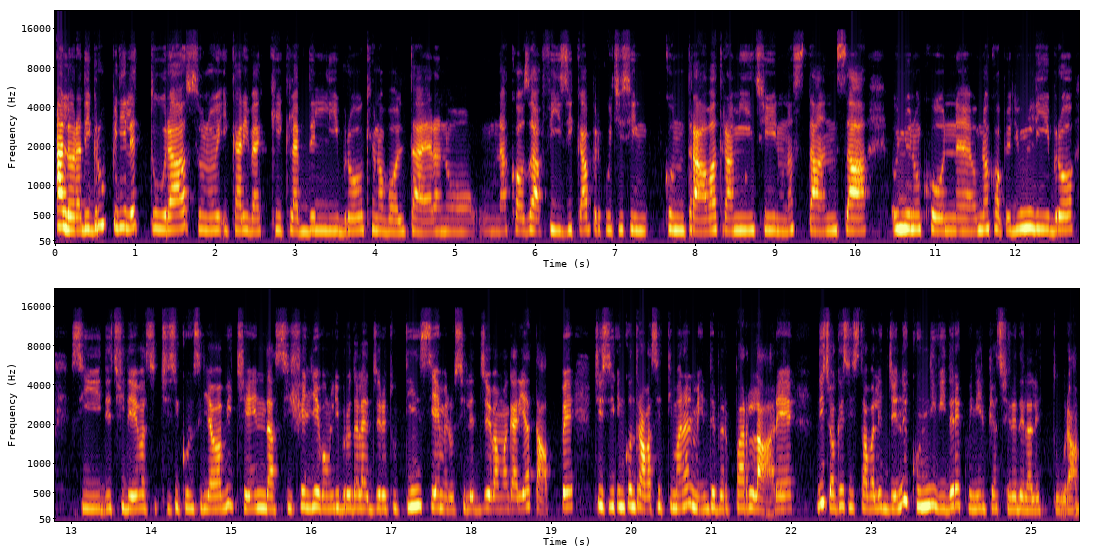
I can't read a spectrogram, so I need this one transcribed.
Allora, dei gruppi di lettura sono i cari vecchi club del libro che una volta erano una cosa fisica per cui ci si incontrava tra amici in una stanza, ognuno con una copia di un libro, si decideva, ci si consigliava a vicenda, si sceglieva un libro da leggere tutti insieme, lo si leggeva magari a tappe, ci si incontrava settimanalmente per parlare di ciò che si stava leggendo e condividere quindi il piacere della lettura.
